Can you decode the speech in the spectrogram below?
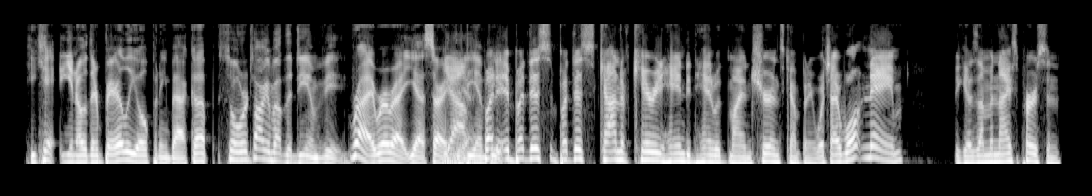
He can't. You know, they're barely opening back up. so we're talking about the DMV. Right, right, right. Yeah, sorry. yeah, the DMV. but but this but this kind of carried hand in hand with my insurance company, which I won't name because I'm a nice person.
